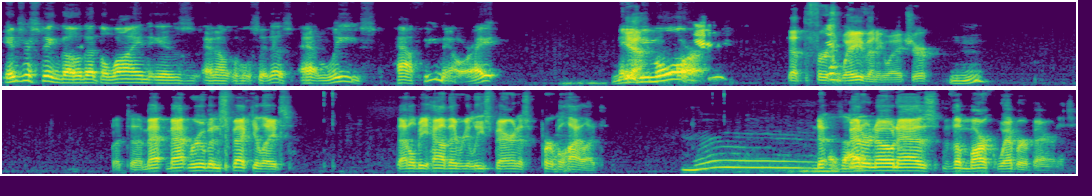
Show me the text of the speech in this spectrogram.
Interesting though that the line is, and I will say this, at least half female, right? Maybe Yeah. more. At the first Yeah. wave, anyway. Sure, hmm but uh, Matt Matt Rubin speculates that'll be how they release Baroness Purple Highlights, Mm. N- As I- better known as the Mark Weber Baroness.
